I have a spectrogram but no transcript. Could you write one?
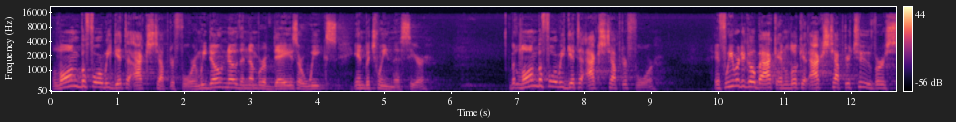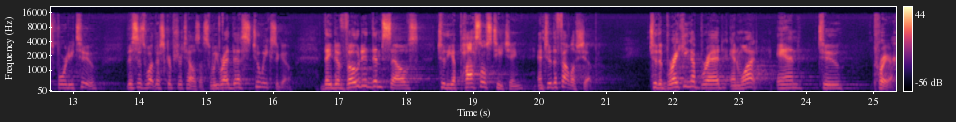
Long before we get to Acts chapter 4, and we don't know the number of days or weeks in between this here, but long before we get to Acts chapter 4, if we were to go back and look at Acts chapter 2, verse 42, this is what the scripture tells us. We read this two weeks ago. They devoted themselves to the apostles' teaching and to the fellowship, to the breaking of bread and what? And to prayer.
